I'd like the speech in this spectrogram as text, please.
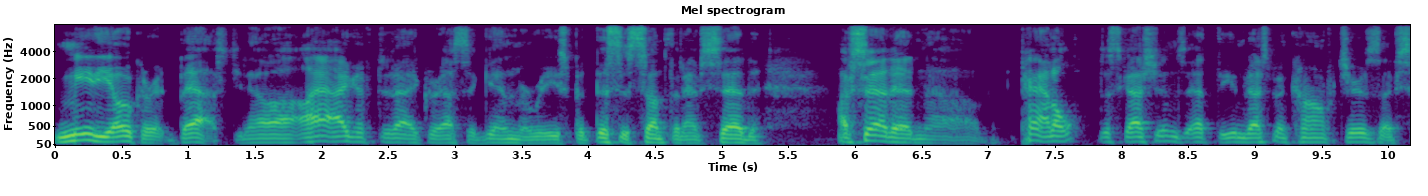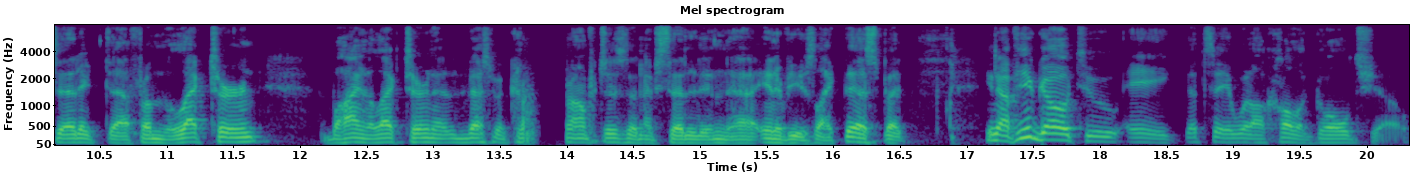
mediocre at best. You know, I, I have to digress again, Maurice, but this is something I've said. I've said in uh, panel discussions at the investment conferences. I've said it uh, from the lectern, behind the lectern at investment conferences, and I've said it in uh, interviews like this. But you know, if you go to a let's say what I'll call a gold show,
